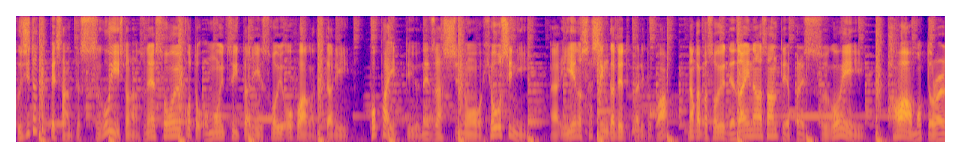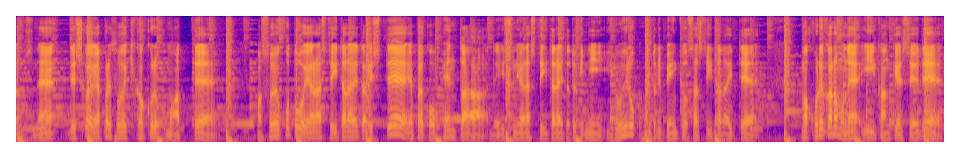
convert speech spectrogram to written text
藤田哲平さんってすごい人なんですね。そういうこと思いついたりそういうオファーが来たり「ポパイ」っていうね雑誌の表紙に家の写真が出てたりとかなんかやっぱそういうデザイナーさんってやっぱりすごいパワーを持っておられるんですね。でしかもやっぱりそういう企画力もあってまあ、そういうことをやらせていただいたりしてやっぱりこうペンターで一緒にやらせていただいた時にいろいろ本当に勉強させていただいて、まあ、これからもねいい関係性で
